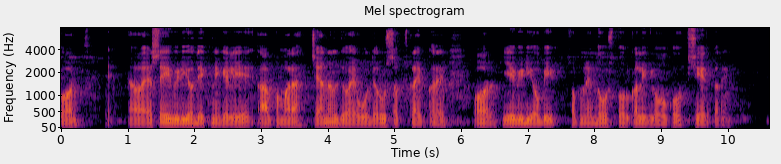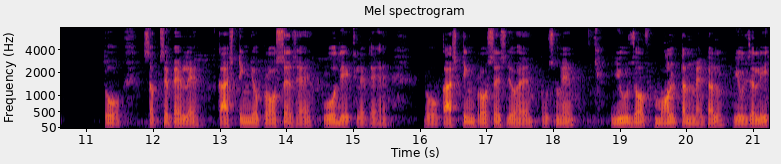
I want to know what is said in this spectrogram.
और ऐसे ही वीडियो देखने के लिए आप हमारा चैनल जो है वो ज़रूर सब्सक्राइब करें और ये वीडियो भी अपने दोस्त और कलीग लोगों को शेयर करें। तो सबसे पहले कास्टिंग जो प्रोसेस है वो देख लेते हैं। तो कास्टिंग प्रोसेस जो है उसमें use of molten metal usually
